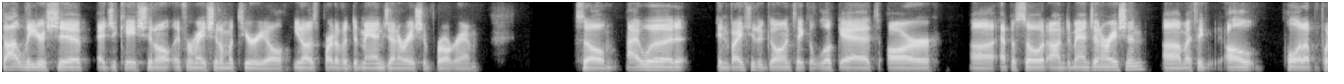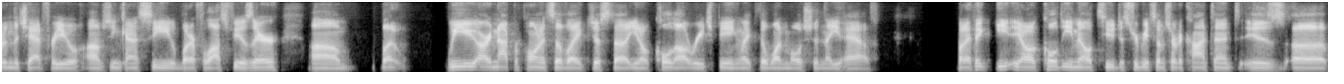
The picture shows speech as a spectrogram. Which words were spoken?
thought leadership, educational, informational material, you know, as part of a demand generation program. So I would invite you to go and take a look at our uh, episode on demand generation. Um, I think I'll pull it up and put it in the chat for you um, so you can kind of see what our philosophy is there. Um, but we are not proponents of like just uh, you know cold outreach being like the one motion that you have. But I think you know cold email to distribute some sort of content is uh,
